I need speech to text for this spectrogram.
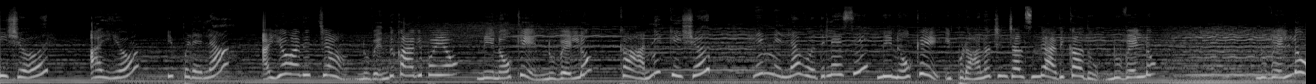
Kishore అయ్యో ఇప్పుడెలా? అయ్యో ఆదిత్య నువ్వెందుకు ఆగిపోయావు? నేనోకే నువ్వెళ్ళు. కానీ కిషోర్ నిన్నెలా వదిలేసి? నేనోకే ఇప్పుడు ఆలోచించాల్సిందే అది కాదు. నువ్వెళ్ళు. నువ్వెళ్ళు.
